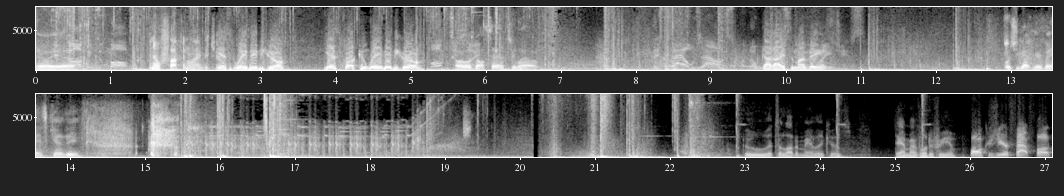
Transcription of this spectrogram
Hell yeah. Starting the bomb. No fucking way, good job. Yes way, baby girl. Yes fucking way, baby girl. Oh, don't say that too loud. This battle's ours. but the Got ice in my veins. What you got in your veins, Kennedy? Ooh, that's a lot of melee kills. Damn, I voted for you. Bonkers, you're a fat fuck.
